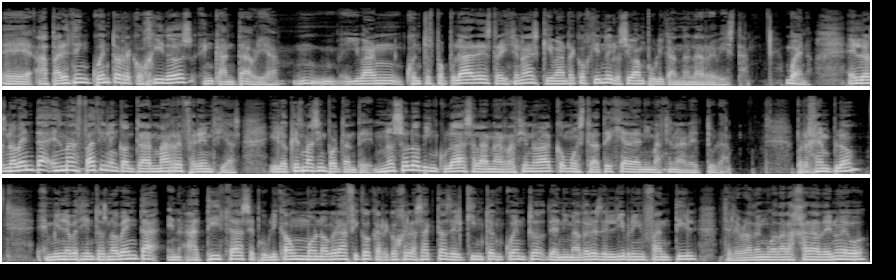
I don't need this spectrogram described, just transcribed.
eh, aparecen cuentos recogidos en Cantabria. Mm, iban cuentos populares, tradicionales, que iban recogiendo y los iban publicando en la revista. Bueno, en los 90 es más fácil encontrar más referencias y lo que es más importante, no solo vinculadas a la narración oral como estrategia de animación a la lectura. Por ejemplo, en 1990 en Atiza se publica un monográfico que recoge las actas del quinto encuentro de animadores del libro infantil, celebrado en Guadalajara de nuevo,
